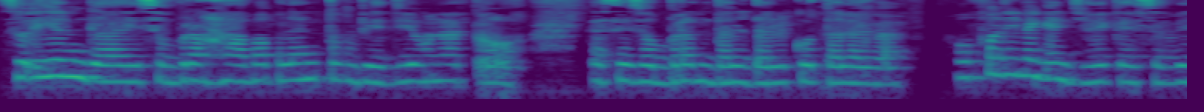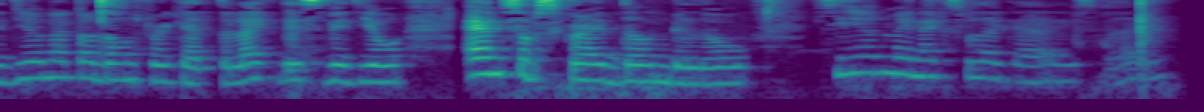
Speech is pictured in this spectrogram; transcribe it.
So, iyon guys, sobrang haba pala itong video na to. Kasi sobrang daldal ko talaga. Hopefully, nag-enjoy kayo sa video na to. Don't forget to like this video and subscribe down below. See you in my next vlog, guys. Bye!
